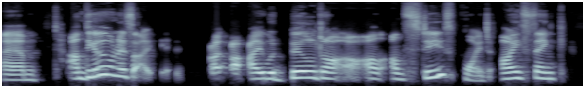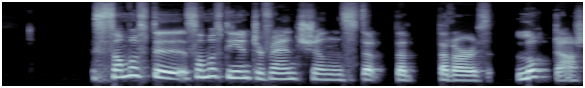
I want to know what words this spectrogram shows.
Um, and the other one is i i, I would build on, on steve's point. I think some of the some of the interventions that that, that are looked at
